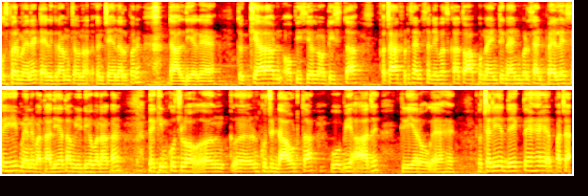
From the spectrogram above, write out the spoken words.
उस पर मैंने टेलीग्राम चैनल पर डाल दिया गया है। तो क्या ऑफिशियल नोटिस था? पचास परसेंट सिलेबस का तो आपको नाइन्टी नाइन परसेंट पहले से ही मैंने बता दिया था वीडियो बनाकर। लेकिन कुछ लोग कुछ डाउट था, वो भी आज क्लियर हो गया है। तो चलिए देखते हैं पचा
